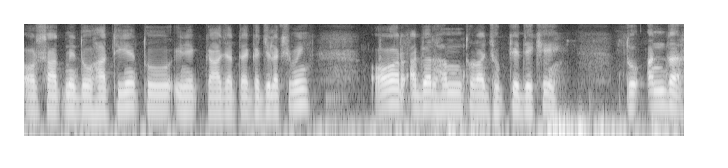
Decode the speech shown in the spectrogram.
और साथ में दो हाथी हैं तो इन्हें कहा जाता है गज लक्ष्मी और अगर हम थोड़ा झुक के देखें तो अंदर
